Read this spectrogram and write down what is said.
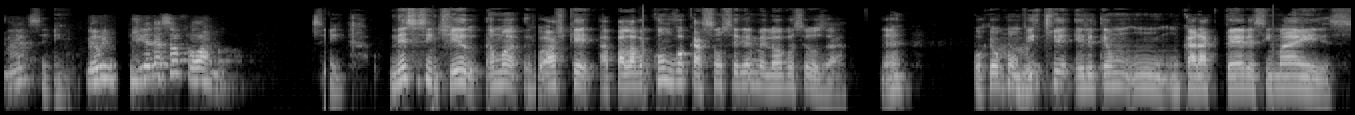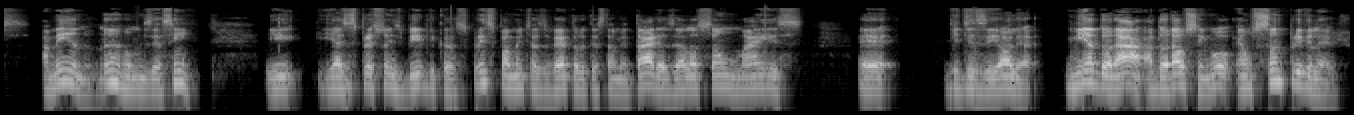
Né? Sim. Eu entendia dessa forma. Sim. Nesse sentido, é uma, eu acho que a palavra convocação seria melhor você usar, né? Porque o convite ele tem um, um, um caractere assim mais ameno, né? Vamos dizer assim. E, e as expressões bíblicas, principalmente as veterotestamentárias, elas são mais é, de dizer, olha, me adorar, adorar o Senhor é um santo privilégio.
